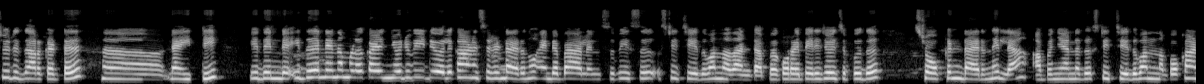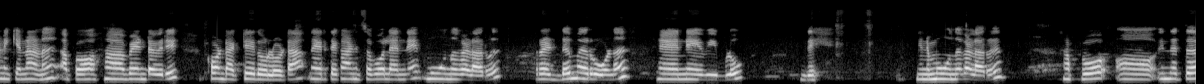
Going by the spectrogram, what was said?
ചുരിദാർ കട്ട് നൈറ്റി ഇതിന്റെ ഇത് തന്നെ നമ്മൾ കഴിഞ്ഞ ഒരു വീഡിയോയിൽ കാണിച്ചിട്ടുണ്ടായിരുന്നു. എന്റെ ബാലൻസ് പീസ് സ്റ്റിച്ച് ചെയ്ത് വന്നതാണ്. അപ്പൊ കുറെ പേര് ചോദിച്ചപ്പോൾ ഇത് സ്റ്റോക്ക് ഉണ്ടായിരുന്നില്ല അപ്പൊ ഞാനത് സ്റ്റിച്ച് ചെയ്ത് വന്നപ്പോൾ കാണിക്കണാണ്. അപ്പോൾ വേണ്ടവര് കോണ്ടാക്ട് ചെയ്തോളൂട്ടാ നേരത്തെ കാണിച്ച പോലെ തന്നെ മൂന്ന് colour red maroon navy blue ഇതേ ഇങ്ങനെ മൂന്ന് കളറ് അപ്പോ ഇന്നത്തെ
